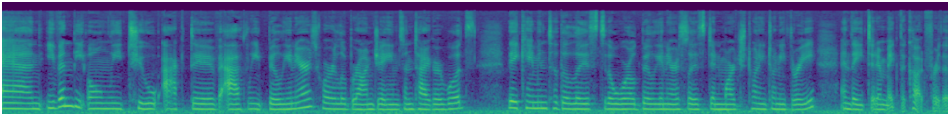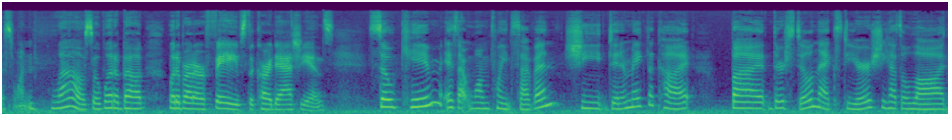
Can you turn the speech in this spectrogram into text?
And even the only two active athlete billionaires, who are LeBron James and Tiger Woods, they came into the list, the World Billionaires list, in March 2023, and they didn't make the cut for this one. Wow. So what about what about our faves, the Kardashians? So Kim is at 1.7. She didn't make the cut but they're still next year. She has a lot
